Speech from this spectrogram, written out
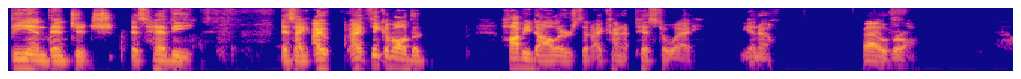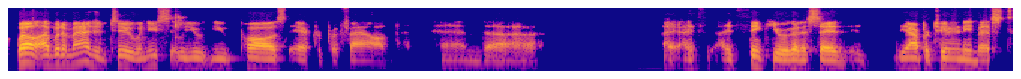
be in vintage as heavy as I, I, I think of all the hobby dollars that I kind of pissed away, you know, right. overall. Well, I would imagine too, when you, you, you paused after profound and, uh, I, I, I think you were going to say the opportunity missed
